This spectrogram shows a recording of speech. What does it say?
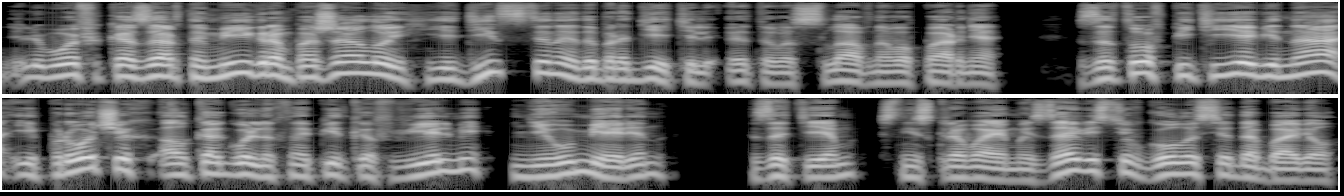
Любовь к азартным играм, пожалуй, единственная добродетель этого славного парня. Зато в питье вина и прочих алкогольных напитков вельми не умерен. Затем, с нескрываемой завистью в голосе добавил,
